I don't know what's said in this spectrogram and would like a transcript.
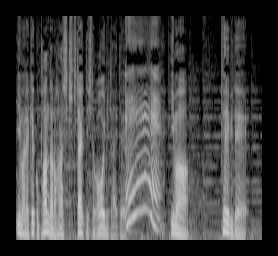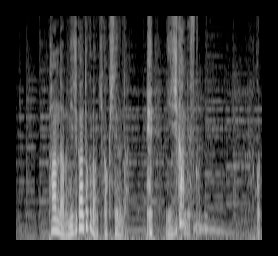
今ね結構パンダの話聞きたいって人が多いみたいで、ええ。今、テレビでパンダの2時間特番企画してるんだ、え2時間ですか、これ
